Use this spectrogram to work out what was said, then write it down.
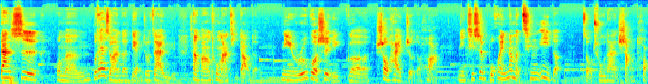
但是我们不太喜欢的点就在于，像刚刚兔妈提到的，你如果是一个受害者的话，你其实不会那么轻易的走出他的伤痛，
